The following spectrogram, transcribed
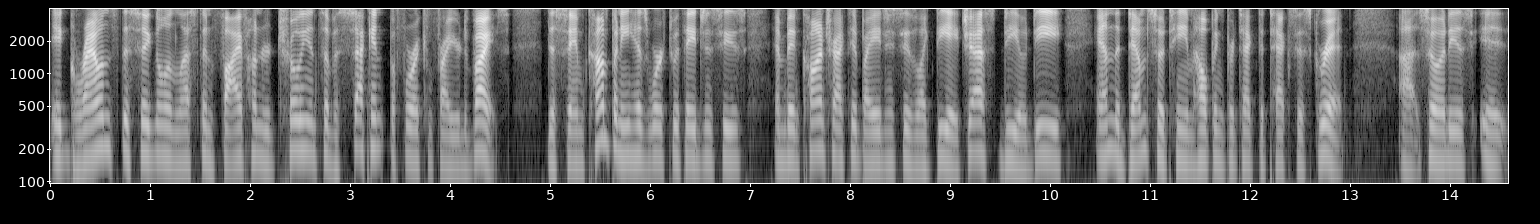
It grounds the signal in less than 500 trillionths of a second before it can fry your device. This same company has worked with agencies and been contracted by agencies like DHS, DoD, and the DEMSO team helping protect the Texas grid. Uh, so it is it,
